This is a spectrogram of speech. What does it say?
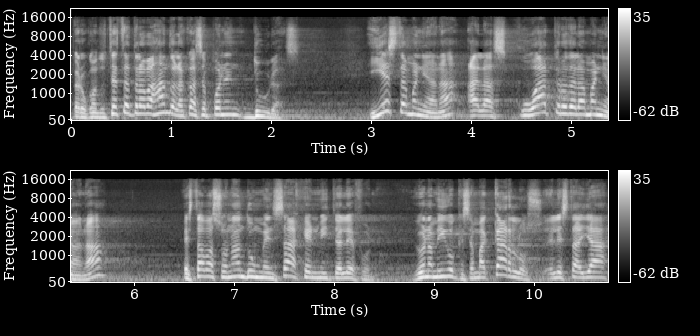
Pero cuando usted está trabajando, las cosas se ponen duras. Y esta mañana, a las 4 de la mañana, estaba sonando un mensaje en mi teléfono de un amigo que se llama Carlos. Él está allá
